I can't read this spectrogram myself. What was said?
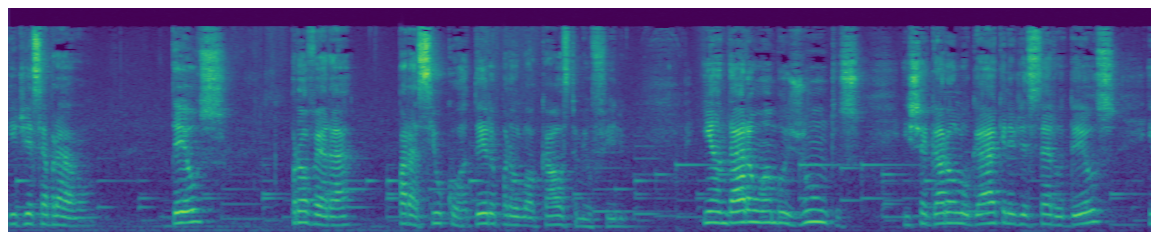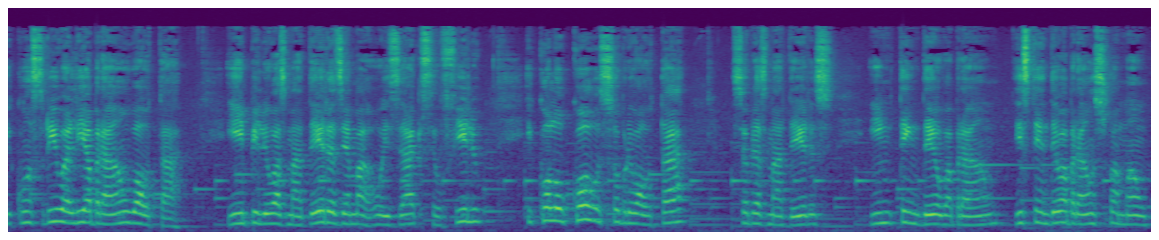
E disse Abraão: Deus proverá para si o cordeiro para o holocausto, meu filho. E andaram ambos juntos, e chegaram ao lugar que lhe dissera o Deus, e construiu ali Abraão o altar. E empilhou as madeiras e amarrou Isaque, seu filho, e colocou-o sobre o altar, sobre as madeiras, e entendeu Abraão, estendeu Abraão sua mão,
